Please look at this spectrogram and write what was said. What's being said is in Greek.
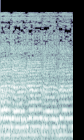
da da da da da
